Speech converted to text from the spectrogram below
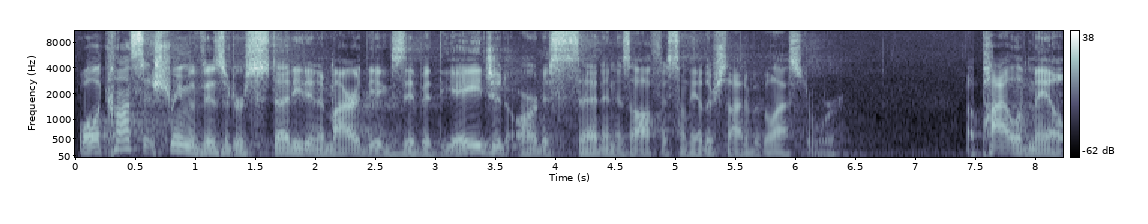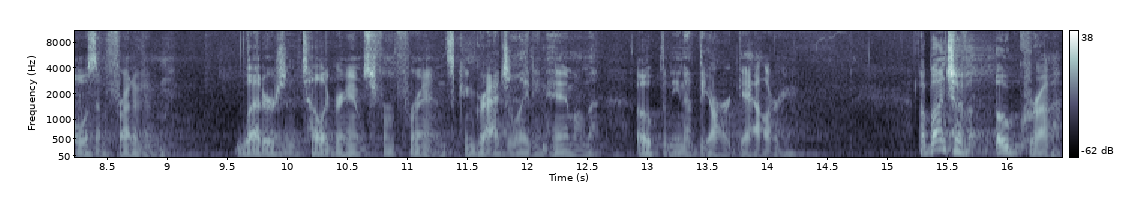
While a constant stream of visitors studied and admired the exhibit, the aged artist sat in his office on the other side of a glass door. A pile of mail was in front of him letters and telegrams from friends congratulating him on the opening of the art gallery. A bunch of okra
